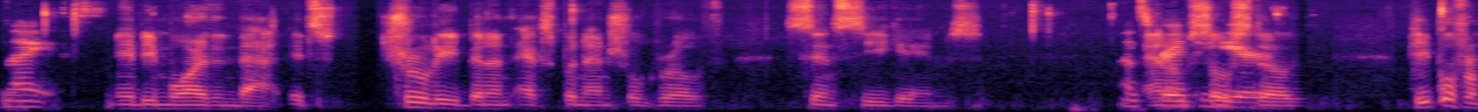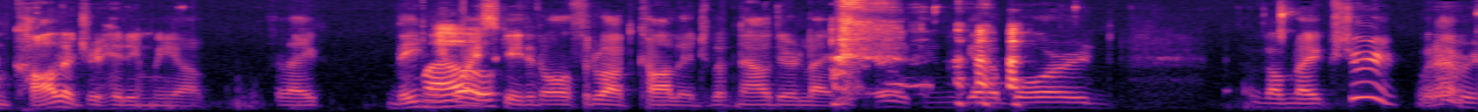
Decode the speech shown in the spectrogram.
nice maybe more than that. It's truly been an exponential growth since Sea Games, that's and great I'm to so hear stoked. People from college are hitting me up. Like they knew Wow. I skated all throughout college, but now they're like, "Hey, can we get a board?" I'm like, "Sure, whatever."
